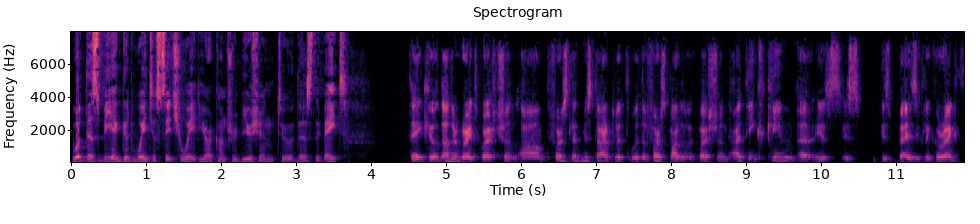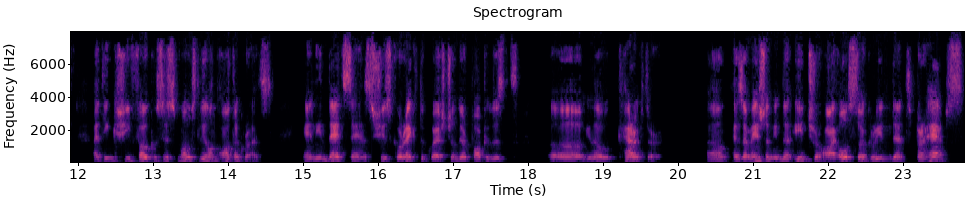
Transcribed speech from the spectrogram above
Would this be a good way to situate your contribution to this debate? Thank you. Another great question. Um, first, let me start with, with the first part of the question. I think Kim uh, is, is, is basically correct. I think she focuses mostly on autocrats. And in that sense, she's correct to question their populist uh, you know, character. Uh, as I mentioned in the intro, I also agree that perhaps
